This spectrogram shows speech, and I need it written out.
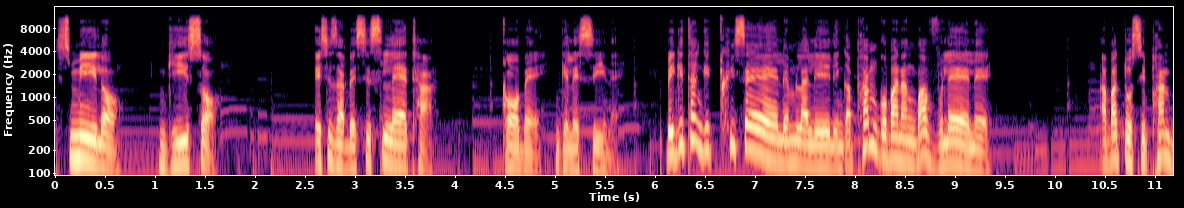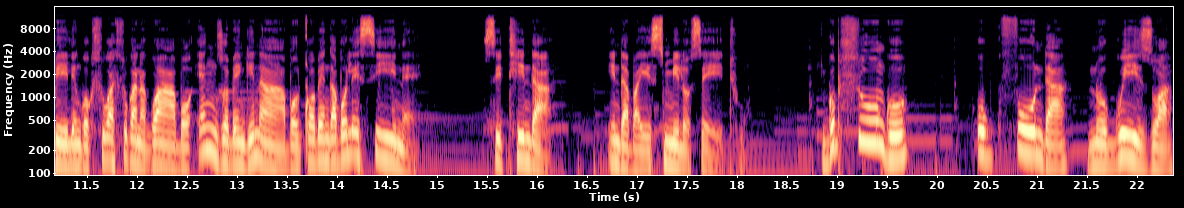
smilo ngiso esizabe sisiletha qobe ngelesine bengitha ngikuqhisele mlaleli ngaphambi kobana ngibavulele abadosi phambili ngokuhlukahlukana kwabo engizobe nginabo qobe ngabolesine sithinda indaba yesimilo sethu kubuhlungu ukufunda nokwizwa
